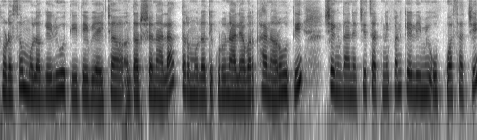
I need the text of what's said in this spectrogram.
थोडंसं मुलं गेली होती देवी आईच्या दर्शनाला तर मुलं तिकडून आल्यावर खाणार होती. शेंगदाण्याची चटणी पण केली मी उपवासाची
